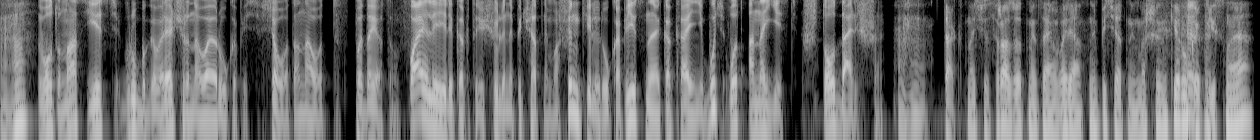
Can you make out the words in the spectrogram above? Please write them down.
Uh-huh. Вот у нас есть, грубо говоря, черновая рукопись. Все, вот она вот в PDF там, файле или как-то еще или на печатной машинке, или рукописная какая-нибудь, вот она есть. Что дальше? Uh-huh. Так, значит, сразу отметаем вариант на печатной машинке, рукописная.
